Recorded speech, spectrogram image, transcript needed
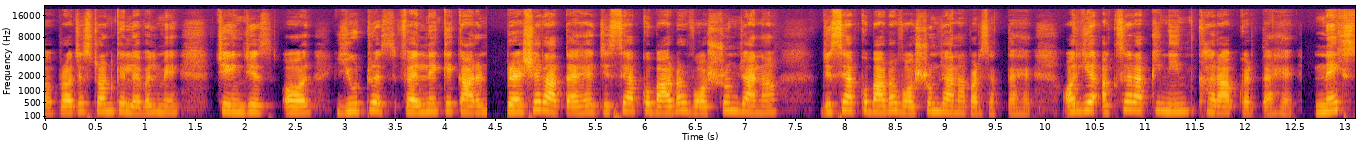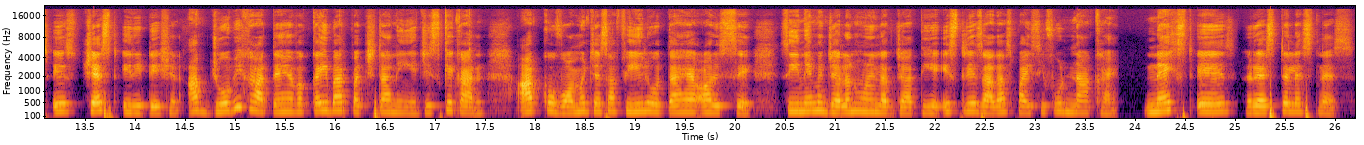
प्रोजेस्ट्रॉन के लेवल में चेंजेस और यूट्रस फैलने के कारण प्रेशर आता है जिससे आपको बार बार वॉशरूम जाना, जिससे आपको बार बार वॉशरूम जाना पड़ सकता है और यह अक्सर आपकी नींद खराब करता है। नेक्स्ट इज़ चेस्ट इरिटेशन आप जो भी खाते हैं, वह कई बार पचता नहीं है, जिसके कारण आपको वॉमिट जैसा फील होता है और इससे सीने में जलन होने लग जाती है, इसलिए ज़्यादा स्पाइसी फ़ूड ना खाएँ। नेक्स्ट इज़ रेस्टलेसनेस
